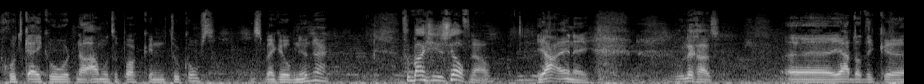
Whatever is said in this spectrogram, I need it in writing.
goed kijken hoe we het nou aan moeten pakken in de toekomst. Dus daar ben ik heel benieuwd naar. Verbaas je jezelf nou? Ja en nee. Leg uit. Uh, ja, dat ik uh,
